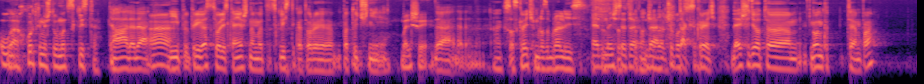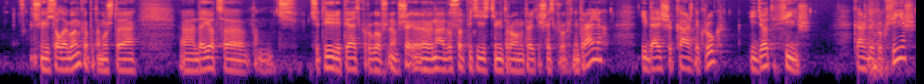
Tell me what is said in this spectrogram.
У, ну, а куртками что, у мотоциклиста? Да, да, да. А. И приветствовались, конечно, мотоциклисты, которые потучнее. Большие. Да, да, да. да. Так, со скретчем разобрались. Это значит, что, это... Что да, что так, скретч. Дальше идет э, гонка темпа. Очень веселая гонка, потому что э, дается там, 4-5 кругов, ну, 6, э, на 250-метровом треке 6 кругов нейтральных, и дальше каждый круг идет финиш каждый круг финиш.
